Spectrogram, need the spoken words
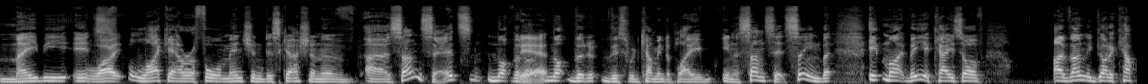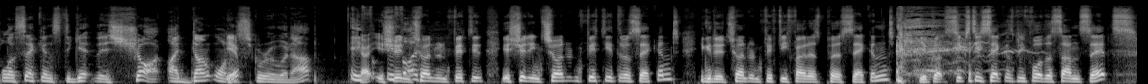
Maybe it's Why- like our aforementioned discussion of uh, sunsets. Not that Yeah. not that this would come into play in a sunset scene, but it might be a case of I've only got a couple of seconds to get this shot. I don't want Yep. to screw it up. If, Okay, you're shooting I- 250. You're shooting 250th of a second. You can do 250 photos per second. You've got 60 seconds before the sun sets.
